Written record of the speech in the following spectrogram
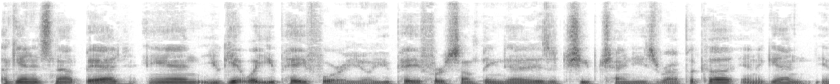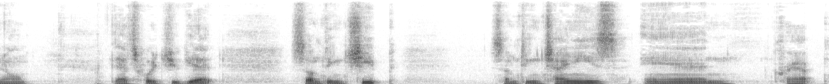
again, it's not bad. And you get what you pay for. You know, you pay for something that is a cheap Chinese replica. And again, you know, that's what you get. Something cheap, something Chinese, and crap.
